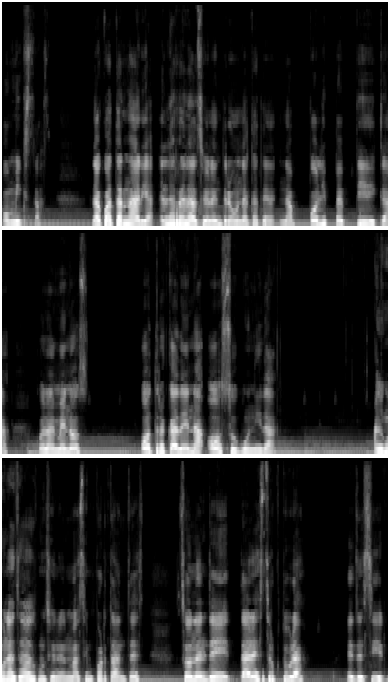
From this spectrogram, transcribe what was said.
o mixtas. La cuaternaria es la relación entre una cadena polipeptídica con al menos otra cadena o subunidad. Algunas de las funciones más importantes son el de dar estructura, es decir,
